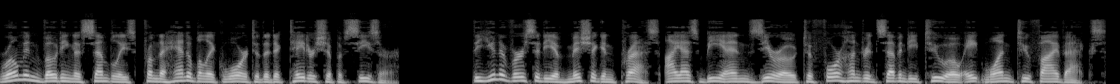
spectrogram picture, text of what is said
Roman Voting Assemblies, From the Hannibalic War to the Dictatorship of Caesar. The University of Michigan Press ISBN 0-472-08125-X.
